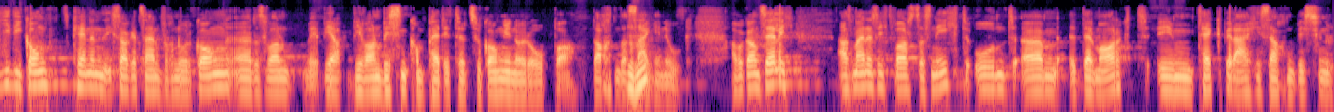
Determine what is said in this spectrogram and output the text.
die die Gong kennen, ich sage jetzt einfach nur Gong, äh, das waren, wir, wir waren ein bisschen Competitor zu Gong in Europa, dachten, das mhm. sei genug. Aber ganz ehrlich, aus meiner Sicht war es das nicht und ähm, der Markt im Tech-Bereich ist auch ein bisschen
